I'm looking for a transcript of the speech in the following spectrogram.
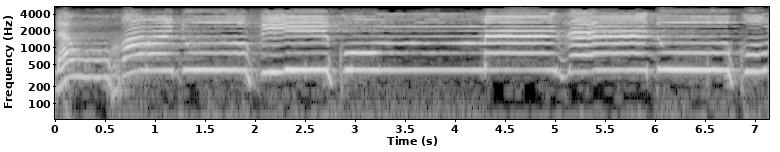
لَوْ خَرَجُوا فِيكُم مَّا زَادُوكُمْ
